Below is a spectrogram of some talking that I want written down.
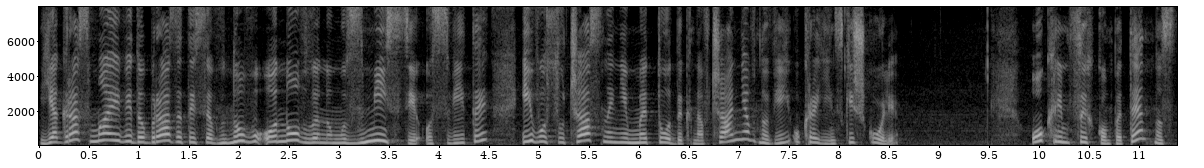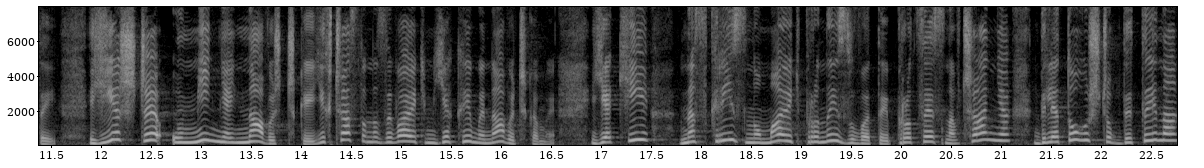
якраз має відобразитися в новооновленому змісті освіти і в осучасненні методик навчання в новій українській школі. Окрім цих компетентностей, є ще уміння й навички. Їх часто називають м'якими навичками, які наскрізно мають пронизувати процес навчання для того, щоб дитина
